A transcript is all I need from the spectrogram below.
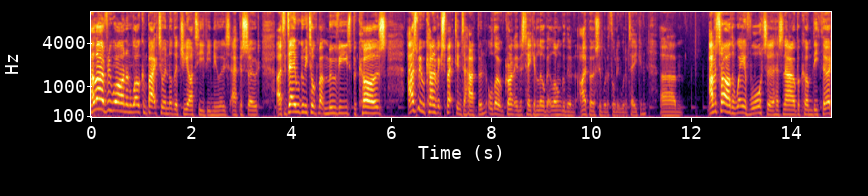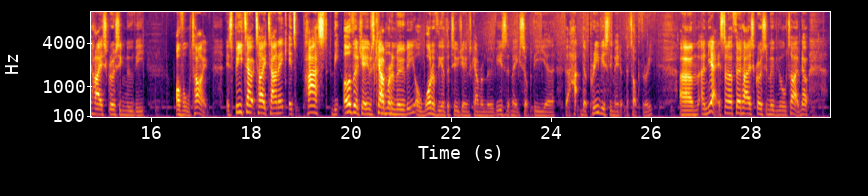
Hello, everyone, and welcome back to another GRTV News episode. Uh, today, we're going to be talking about movies because, as we were kind of expecting to happen, although granted it's taken a little bit longer than I personally would have thought it would have taken, um, Avatar: The Way of Water has now become the third highest-grossing movie of all time. It's beat out Titanic. It's past the other James Cameron movie, or one of the other two James Cameron movies that makes up the uh, that, ha- that previously made up the top three. Um, and yeah, it's now the third highest grossing movie of all time. Now,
